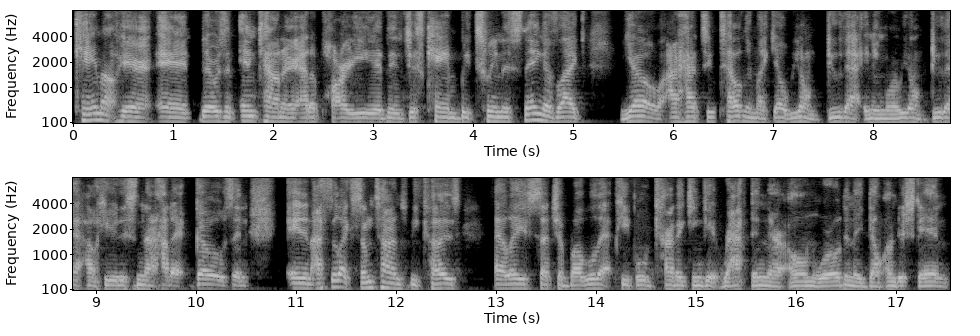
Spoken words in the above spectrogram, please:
came out here and there was an encounter at a party and it just came between this thing of like yo i had to tell them like yo we don't do that anymore we don't do that out here this is not how that goes and and i feel like sometimes because LA is such a bubble that people kind of can get wrapped in their own world and they don't understand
